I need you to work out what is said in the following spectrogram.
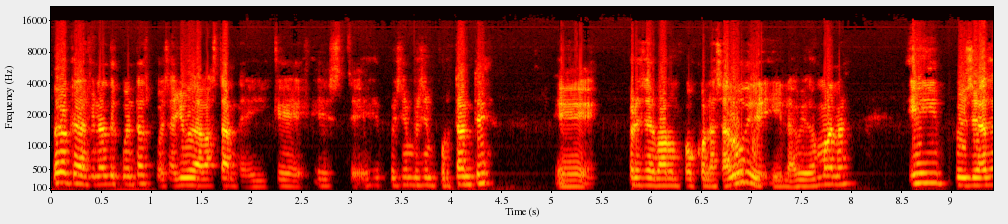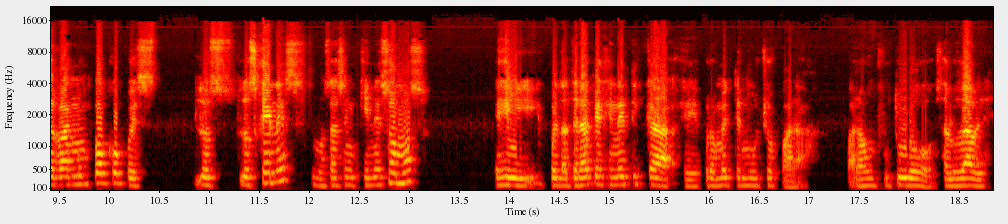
pero que al final de cuentas pues ayuda bastante y que este, pues siempre es importante eh, preservar un poco la salud y, la vida humana y pues ya cerrando un poco pues los, los genes nos hacen quienes somos y pues la terapia genética eh, promete mucho para, para un futuro saludable.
